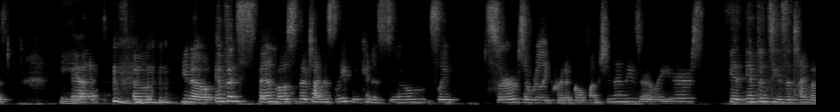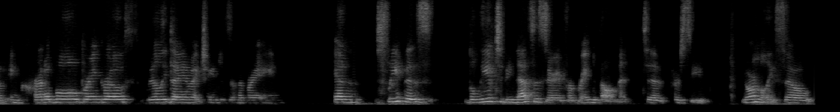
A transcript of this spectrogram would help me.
is. Yeah. And so, you know, infants spend most of their time asleep. We can assume sleep serves a really critical function in these early years. It, infancy is a time of incredible brain growth, really dynamic changes in the brain. And sleep is believed to be necessary for brain development to proceed normally. So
